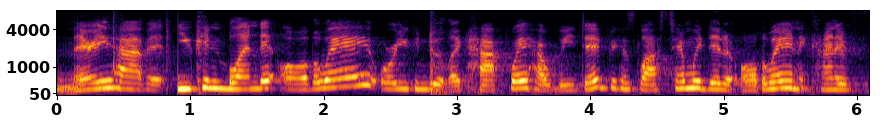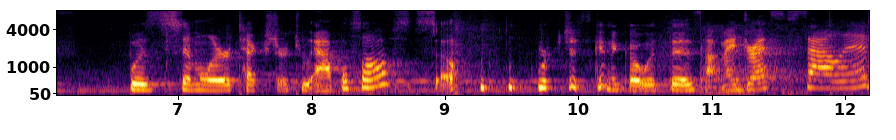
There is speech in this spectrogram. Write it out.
And there you have it. You can blend it all the way or you can do it like halfway how we did because last time we did it all the way and it kind of was similar texture to applesauce. So we're just gonna go with this. Got my dressed salad.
